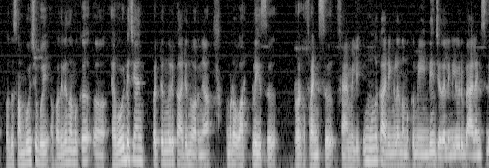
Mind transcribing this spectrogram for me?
അപ്പോൾ അത് സംഭവിച്ചു പോയി. അപ്പോൾ അതിൽ നമുക്ക് അവോയ്ഡ് ചെയ്യാൻ പറ്റുന്ന ഒരു കാര്യം എന്ന് പറഞ്ഞാൽ നമ്മുടെ വർക്ക് പ്ലേസ് ഫ്രണ്ട്സ് ഫാമിലി ഈ മൂന്ന് കാര്യങ്ങൾ നമുക്ക് മെയിന്റെയിൻ ചെയ്ത് അല്ലെങ്കിൽ ഒരു ബാലൻസിൽ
